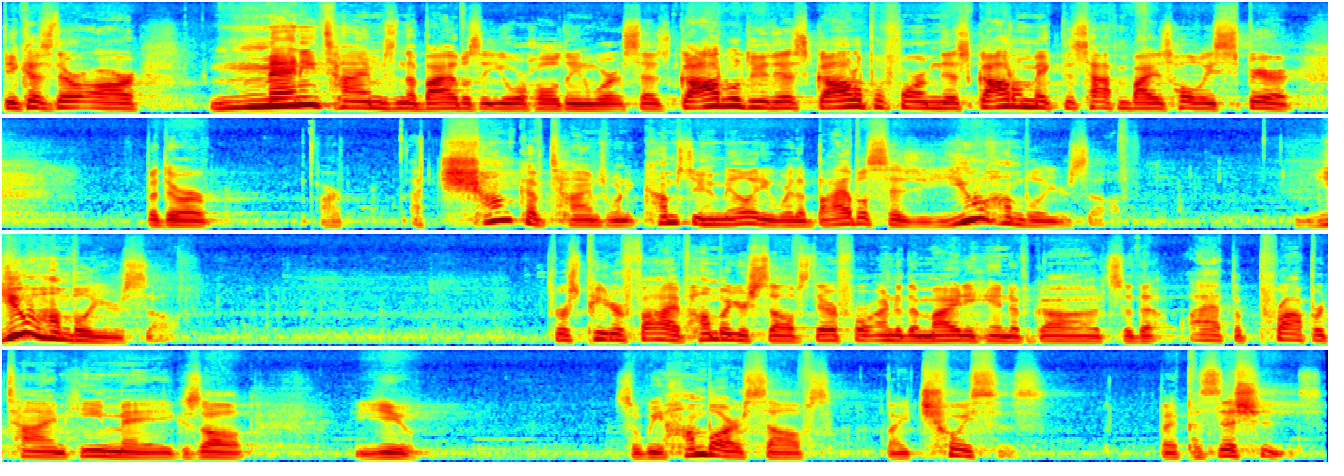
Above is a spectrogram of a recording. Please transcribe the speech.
Because there are many times in the Bibles that you are holding where it says, God will do this, God will perform this, God will make this happen by His Holy Spirit. But there are, are a chunk of times when it comes to humility where the Bible says, You humble yourself. You humble yourself. 1 Peter 5 Humble yourselves, therefore, under the mighty hand of God, so that at the proper time He may exalt you. So we humble ourselves by choices, by positions,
